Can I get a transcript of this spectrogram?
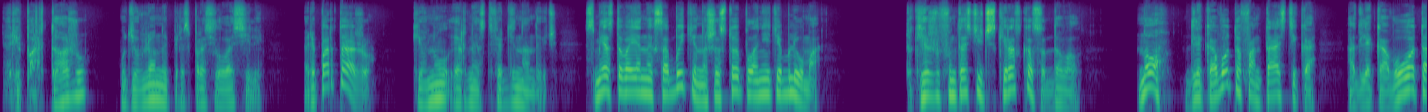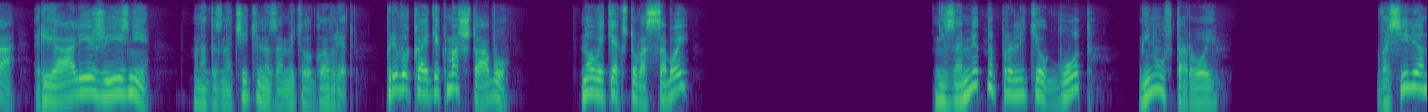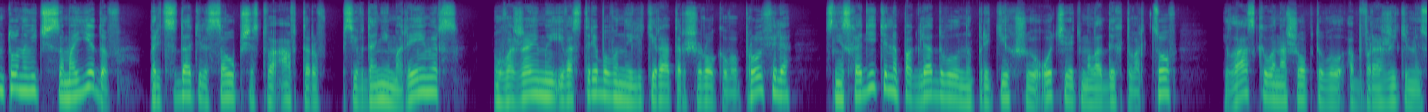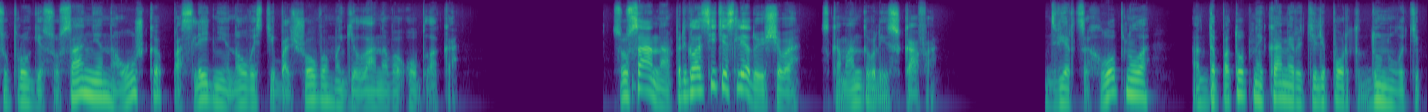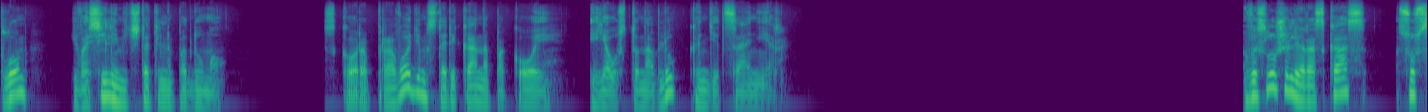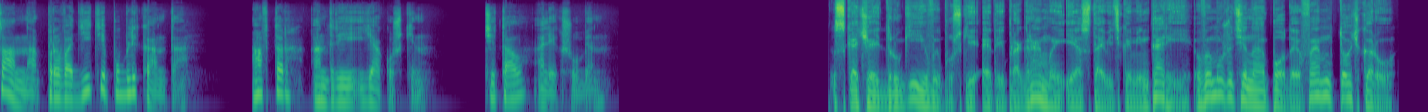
«Репортажу?» — удивленно переспросил Василий. «Репортажу!» — кивнул Эрнест Фердинандович. «С места военных событий на шестой планете Блюма». «Так я же фантастический рассказ отдавал». «Но для кого-то фантастика, а для кого-то реалии жизни», — многозначительно заметил главред. «Привыкайте к масштабу. Новый текст у вас с собой?» Незаметно пролетел год, минул второй. Василий Антонович Самоедов, председатель сообщества авторов псевдонима Реймерс, уважаемый и востребованный литератор широкого профиля, снисходительно поглядывал на притихшую очередь молодых творцов и ласково нашептывал обворожительной супруге Сусанне на ушко последние новости Большого Магелланова облака. «Сусанна, пригласите следующего!» — скомандовали из шкафа. Дверца хлопнула, от допотопной камеры телепорта дунуло теплом, и Василий мечтательно подумал. Скоро проводим старика на покой, и я установлю кондиционер. Вы слушали рассказ «Сусанна, проводите публиканта». Автор Андрей Якушкин. Читал Олег Шубин. Скачать другие выпуски этой программы и оставить комментарии вы можете на podfm.ru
